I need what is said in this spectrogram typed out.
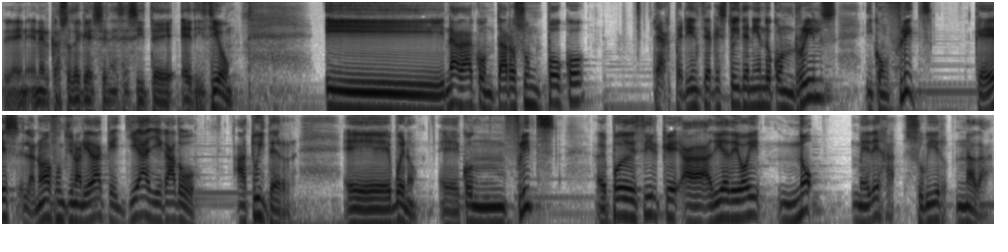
en, el caso de que se necesite edición. Y nada contaros un poco la experiencia que estoy teniendo con Reels y con Flits que es la nueva funcionalidad que ya ha llegado a Twitter. Eh, bueno, eh, con Flits eh, puedo decir que a, día de hoy no me deja subir nada.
